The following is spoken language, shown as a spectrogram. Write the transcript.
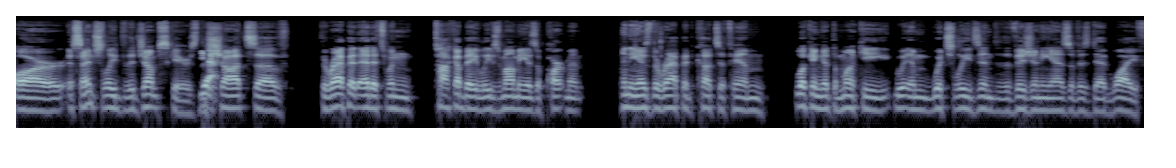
are essentially the jump scares, the Yeah. shots of the rapid edits when Takabe leaves Mamiya's apartment and he has the rapid cuts of him looking at the monkey, which leads into the vision he has of his dead wife.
